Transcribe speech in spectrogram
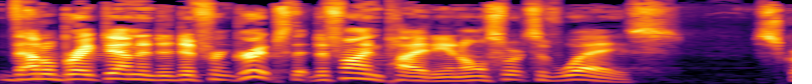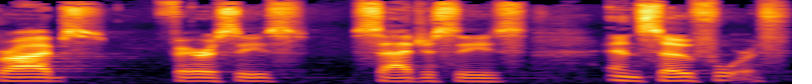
that'll break down into different groups that define piety in all sorts of ways scribes, Pharisees, Sadducees, and so forth.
